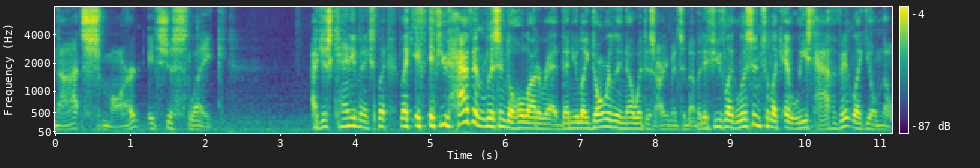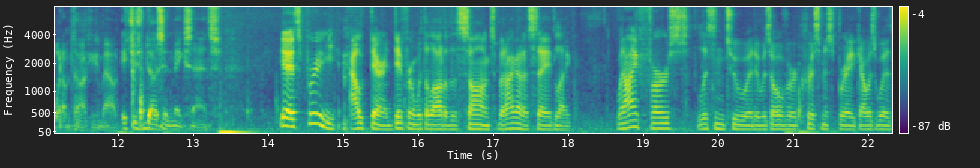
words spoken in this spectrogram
not smart. It's just like I just can't even explain. Like if, if you haven't listened to a whole lot of Red, then you like don't really know what this argument's about. But if you've like listened to like at least half of it, like you'll know what I'm talking about. It just doesn't make sense. Yeah, it's pretty out there and different with a lot of the songs, but I gotta say, like, when I first listened to it, it was over Christmas break. I was with,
